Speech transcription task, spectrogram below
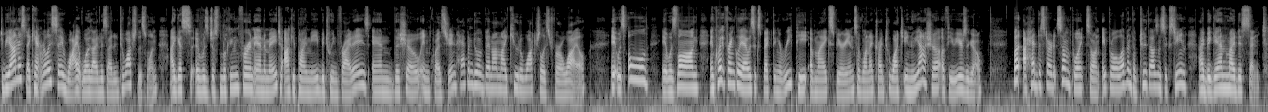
To be honest, I can't really say why it was I decided to watch this one. I guess it was just looking for an anime to occupy me between Fridays, and the show in question happened to have been on my queue to watch list for a while. It was old, it was long, and quite frankly, I was expecting a repeat of my experience of when I tried to watch Inuyasha a few years ago. But I had to start at some point, so on April 11th of 2016, I began my descent.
